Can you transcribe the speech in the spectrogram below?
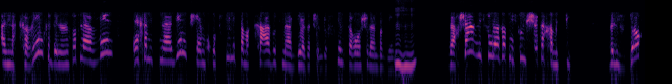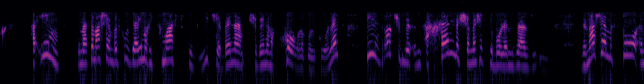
על נקרים כדי לנסות להבין איך הם מתנהגים כשהם חוטפים את המכה הזאת מהגזע, כשהם דופקים את הראש שלהם בגזע. ועכשיו ניסו לעשות ניסוי שטח אמיתי, ולבדוק האם, למעשה מה שהם בדקו זה האם הרקמה הספוגית שבין, שבין המקור לגולגולת, היא זאת שאכן משמשת כבולם זעזועים. ומה שהם עשו, הם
